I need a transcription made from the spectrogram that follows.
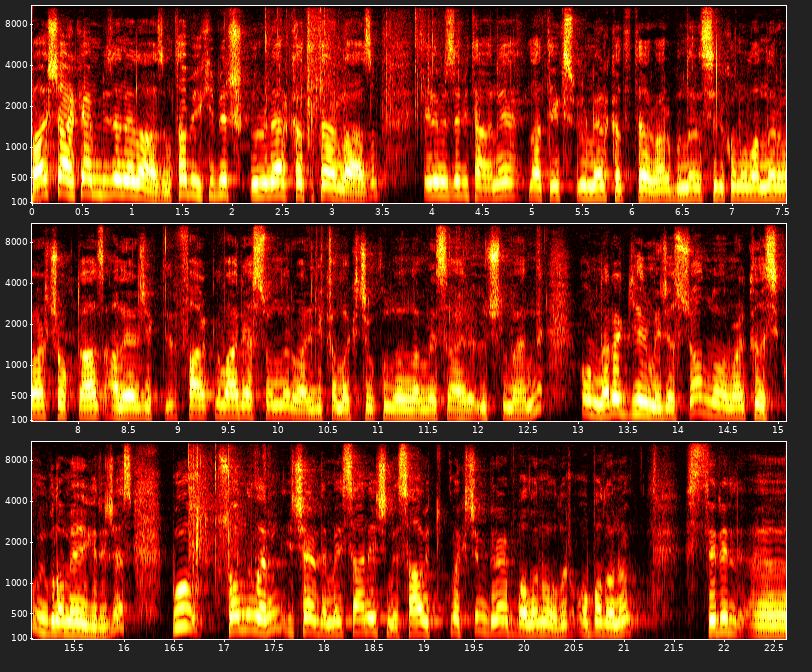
Başlarken bize ne lazım? Tabii ki bir ürüner kateter lazım. Elimizde bir tane latex ürüner kateter var. Bunların silikon olanları var. Çok daha az alerjiktir. Farklı varyasyonları var. Yıkamak için kullanılan vesaire üçlü menli. Onlara girmeyeceğiz şu an. Normal klasik uygulamaya gireceğiz. Bu sondaların içeride mesane içinde sabit tutmak için birer balonu olur. O balonu steril e,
